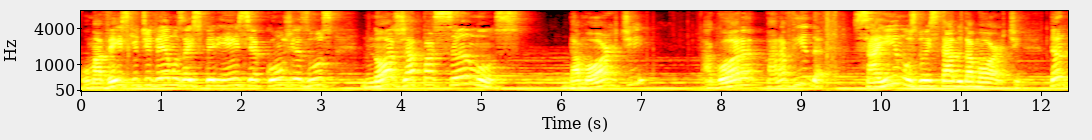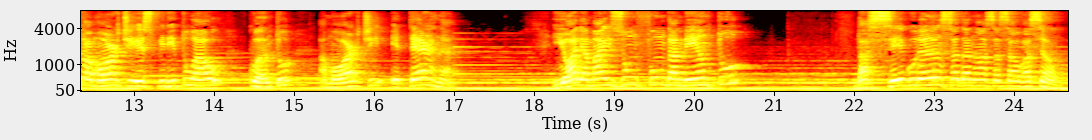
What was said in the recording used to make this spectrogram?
Uma vez que tivemos a experiência com Jesus, nós já passamos da morte agora para a vida. Saímos do estado da morte, tanto a morte espiritual quanto a morte eterna. E olha mais um fundamento da segurança da nossa salvação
